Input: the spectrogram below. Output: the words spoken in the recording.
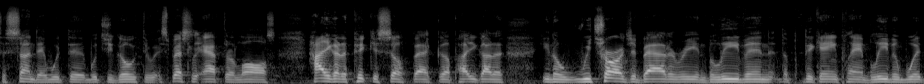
to Sunday with the what you go through, especially after a loss. How you got to pick yourself back up. How you got to, you know, recharge your battery and believe in the, the game plan. Believe in what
